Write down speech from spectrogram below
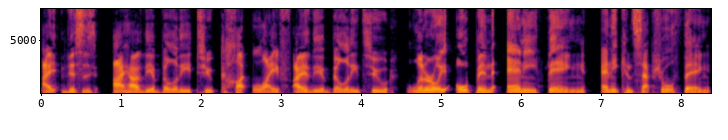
I this is I have the ability to cut life. I have the ability to literally open anything, any conceptual thing.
